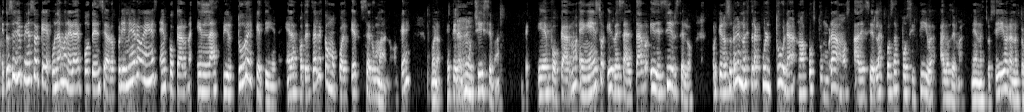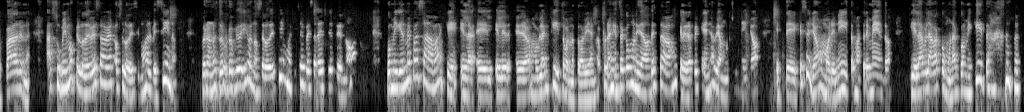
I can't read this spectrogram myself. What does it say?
Entonces yo pienso que una manera de potenciarlo, primero es enfocar en las virtudes que tiene, en las potenciales como cualquier ser humano, ¿ok? Bueno, que tiene muchísimas. Y enfocarnos en eso y resaltarlo y decírselo. Porque nosotros en nuestra cultura no acostumbramos a decir las cosas positivas a los demás, ni a nuestros hijos, ni a nuestros padres. Asumimos que lo debe saber o se lo decimos al vecino, pero a nuestro propio hijo no se lo decimos. Entonces empezar a decirle, no, con Miguel me pasaba que él, era muy blanquito, bueno, todavía no, pero en esa comunidad donde estábamos, que él era pequeño, había muchos niños, este, qué sé yo, morenitos, más tremendos, y él hablaba como una comiquita.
